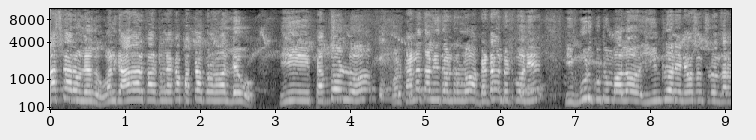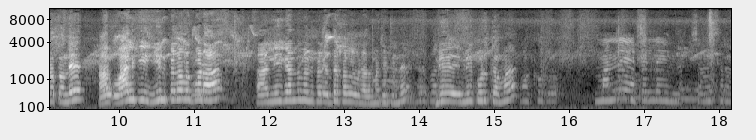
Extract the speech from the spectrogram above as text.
ఆస్కారం లేదు. వాళ్ళకి ఆధార్ కార్డు లేక పక్కా గృహాలు లేవు. ఈ పెద్దోళ్ళు వాళ్ళ కన్న తల్లిదండ్రులు ఆ బిడ్డలను పెట్టుకొని ఈ మూడు కుటుంబాలు ఈ ఇంట్లోనే నివసించడం జరుగుతుంది. వాళ్ళకి వీళ్ళ పిల్లలకు కూడా ఆ, నీకెంతమంది పిల్లలు ఇద్దరు పిల్లలు కదమ్మా చెప్పింది? మీ మీ కొడుకు అమ్మా మొన్నే పెళ్ళయింది. సంవత్సరం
